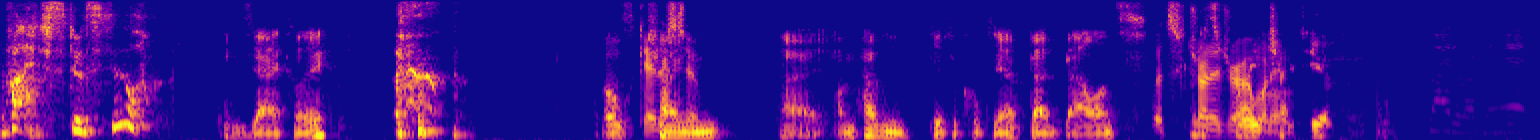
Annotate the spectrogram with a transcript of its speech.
I just stood still. Exactly. Oh, I was okay, there's two. All right, I'm having difficulty. I have bad balance. Let's try to draw one in. check to You. Spider up ahead.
